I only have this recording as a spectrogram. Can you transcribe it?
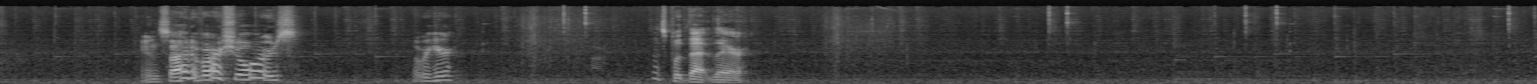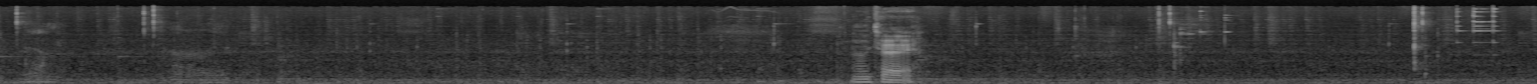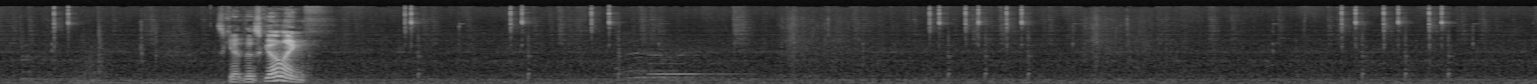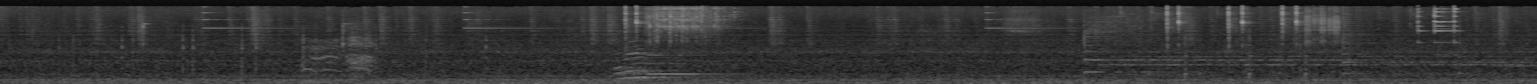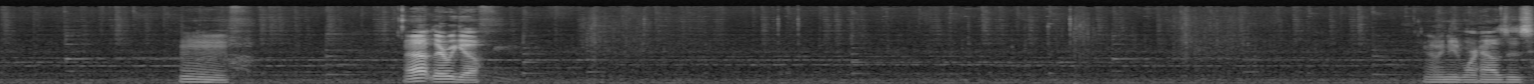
Inside of our shores. Over here? Let's put that there. Okay. Get this going. Hmm. Ah, there we go. Now we need more houses.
